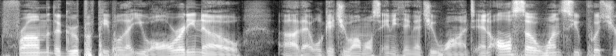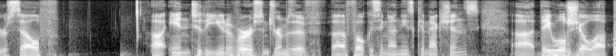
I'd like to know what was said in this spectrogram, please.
from the group of people that you already know uh, that will get you almost anything that you want. And also, once you put yourself uh, into the universe in terms of uh, focusing on these connections, uh, they will show up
